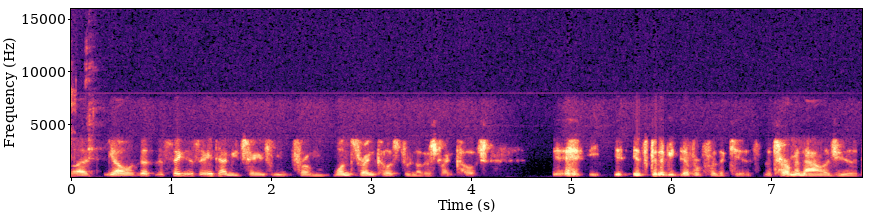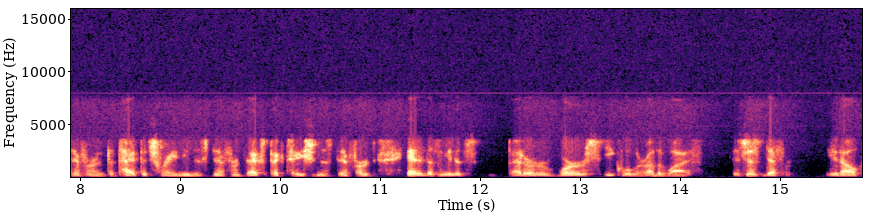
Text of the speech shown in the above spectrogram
but you know, the, the thing is, anytime you change from, from one strength coach to another strength coach, it, it, it's going to be different for the kids. The terminology is different. The type of training is different. The expectation is different, and it doesn't mean it's better, worse, equal, or otherwise. It's just different you know?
